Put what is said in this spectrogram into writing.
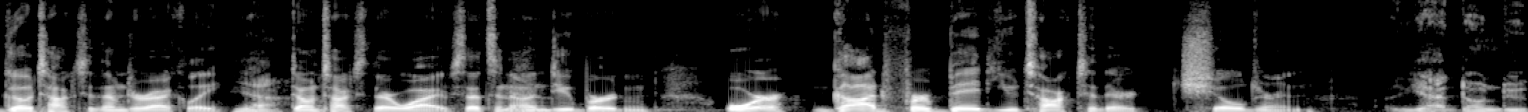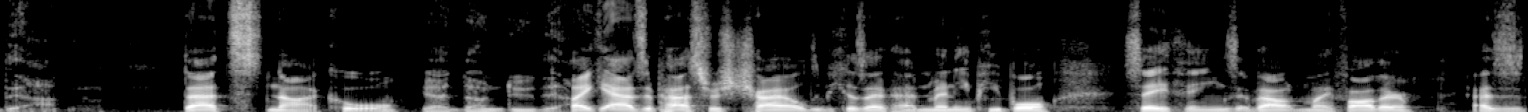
go talk to them directly. Yeah. Don't talk to their wives. That's an undue burden. Or, God forbid, you talk to their children. Yeah, don't do that. That's not cool. Yeah, don't do that. Like as a pastor's child, because I've had many people say things about my father as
